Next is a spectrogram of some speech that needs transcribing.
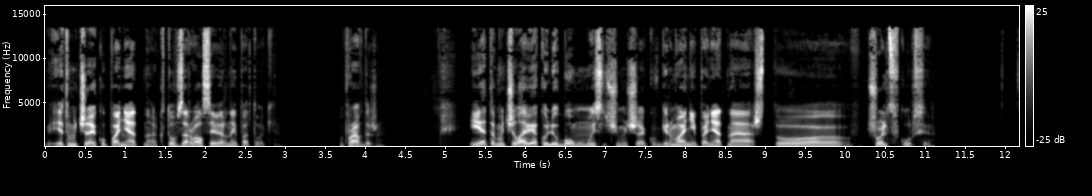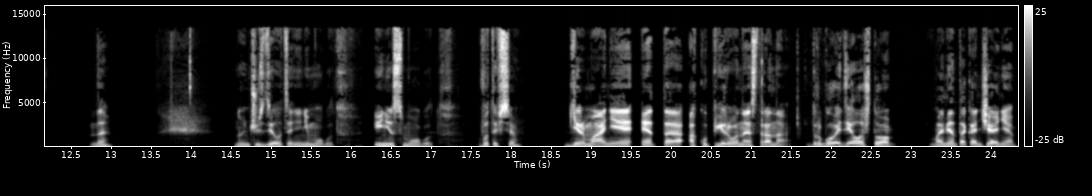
этому человеку понятно, кто взорвал северные потоки. Ну, правда же? И этому человеку, любому мыслящему человеку в Германии, понятно, что Шольц в курсе. Да? Но ничего сделать они не могут. И не смогут. Вот и все. Германия – это оккупированная страна. Другое дело, что в момент окончания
